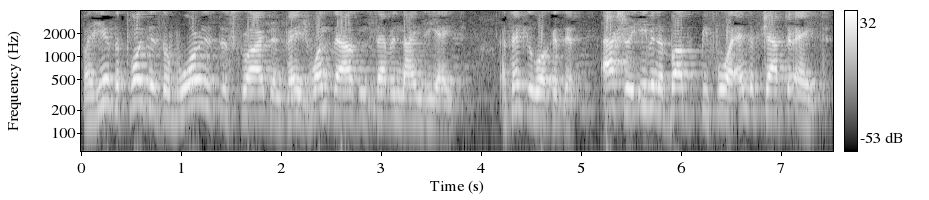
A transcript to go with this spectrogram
But here the point is the war is described on page 1798. Now take a look at this. Actually, even above before end of chapter eight,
